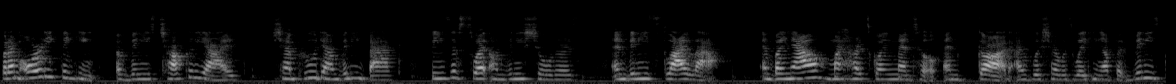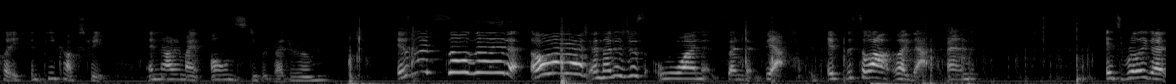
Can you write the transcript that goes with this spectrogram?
But I'm already thinking of Vinny's chocolatey eyes, shampoo down Vinny's back, beads of sweat on Vinny's shoulders, and Vinny's sly laugh. And by now, my heart's going mental, and God, I wish I was waking up at Vinny's place in Peacock Street and not in my own stupid bedroom. Isn't that? Oh my gosh. And that is just one sentence. Yeah, it, it's a lot like that. And it's really good.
